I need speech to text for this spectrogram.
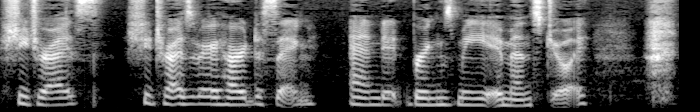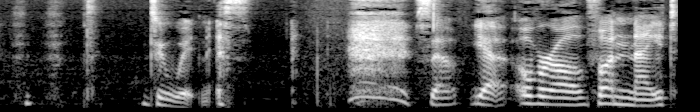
She tries. She tries very hard to sing, and it brings me immense joy to witness. So, yeah, overall, fun night.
